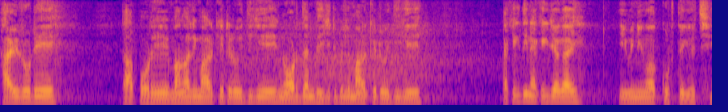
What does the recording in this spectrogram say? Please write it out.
হাই রোডে তারপরে বাঙালি মার্কেটের ওইদিকে নর্দার্ন ভেজিটেবল মার্কেট ওইদিকে এক এক দিন এক এক জায়গায় ইভিনিং ওয়াক করতে গেছি।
